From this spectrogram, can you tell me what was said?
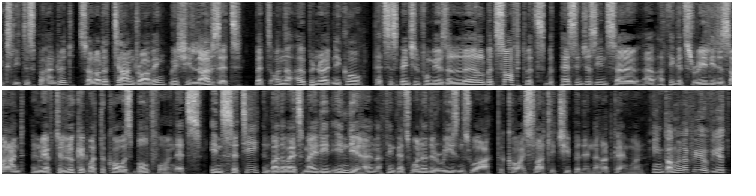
6 liters per 100 so a lot of town driving where she loves it but on the open road nickel that suspension for me is a little bit soft with with passengers in. So uh, i think it's really designed and we have to look at what the car was built for. And that's in city. And by the way it's made in india. And i think that's one of the reasons why the car is slightly cheaper than the outgoing one. En dan wil ek vir jou weet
